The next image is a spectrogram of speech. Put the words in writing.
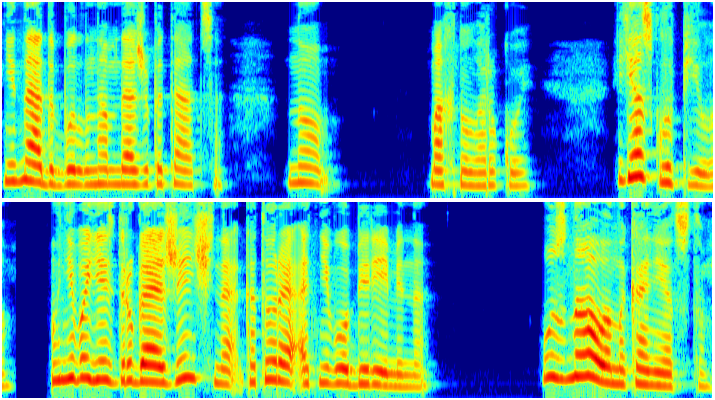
Не надо было нам даже пытаться. Но... Махнула рукой. Я сглупила. У него есть другая женщина, которая от него беременна. Узнала, наконец-то.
